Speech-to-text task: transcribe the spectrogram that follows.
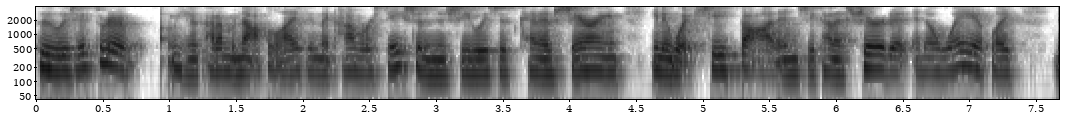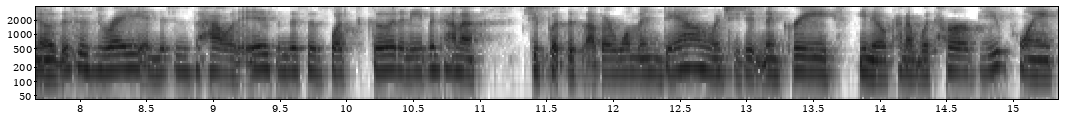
who was just sort of, you know, kind of monopolizing the conversation. And she was just kind of sharing, you know, what she thought. And she kind of shared it in a way of like, no, this is right. And this is how it is. And this is what's good. And even kind of she put this other woman down when she didn't agree, you know, kind of with her viewpoint.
